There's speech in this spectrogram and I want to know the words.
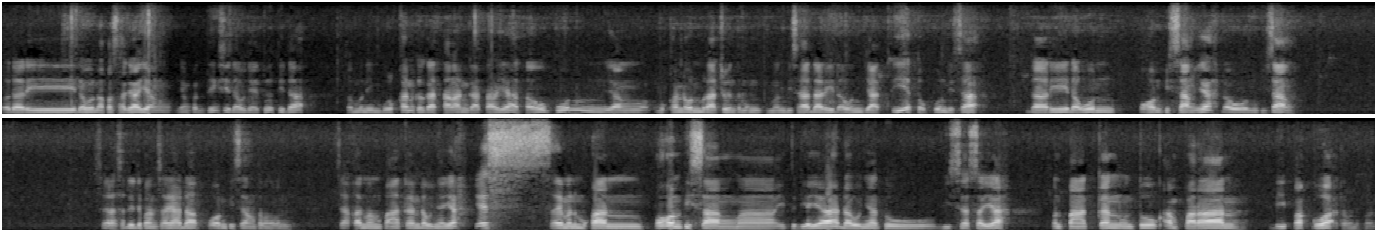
Eh, dari daun apa saja yang yang penting si daunnya itu tidak menimbulkan kegatalan gatal ya ataupun yang bukan daun beracun teman-teman. Bisa dari daun jati ataupun bisa dari daun pohon pisang ya daun pisang. Saya rasa di depan saya ada pohon pisang teman-teman. Saya akan memanfaatkan daunnya ya. Yes. Saya menemukan pohon pisang. Nah itu dia ya daunnya tuh. Bisa saya manfaatkan untuk amparan di pak gua teman-teman.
